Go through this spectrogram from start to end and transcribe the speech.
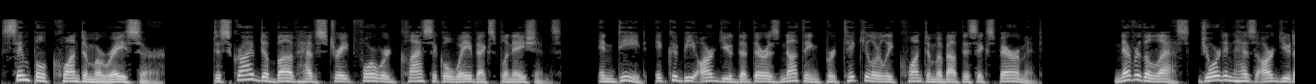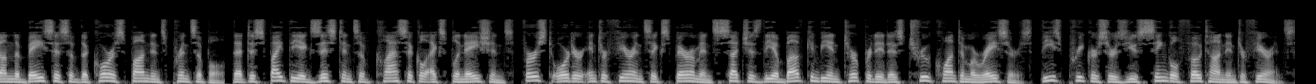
«simple quantum eraser» described above have straightforward classical wave explanations. Indeed, it could be argued that there is nothing particularly quantum about this experiment. Nevertheless, Jordan has argued on the basis of the correspondence principle, that despite the existence of classical explanations, first-order interference experiments such as the above can be interpreted as true quantum erasers. These precursors use single photon interference.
